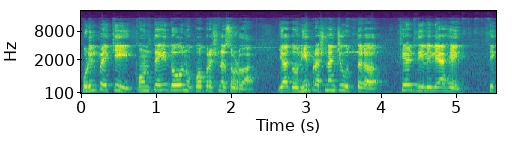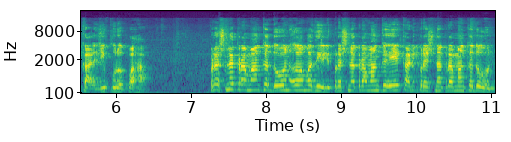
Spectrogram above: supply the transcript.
पुढीलपैकी कोणतेही दोन उपप्रश्न सोडवा. या दोन्ही प्रश्नांची उत्तरं थेट दिलेली आहेत. ती काळजीपूर्वक पहा. प्रश्न क्रमांक दोन अ मधील प्रश्न क्रमांक एक आणि प्रश्न क्रमांक दोन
